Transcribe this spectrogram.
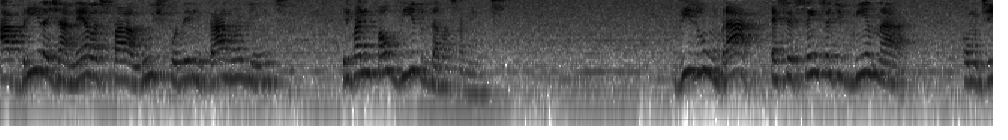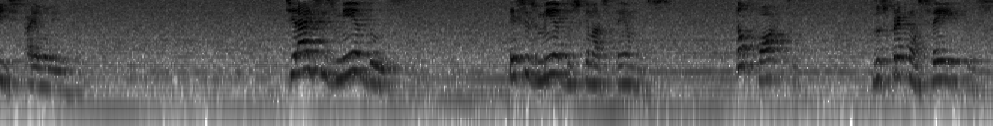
abrir as janelas para a luz poder entrar no ambiente. Ele vai limpar o vidro da nossa mente. Vislumbrar essa essência divina como diz a Heloísa. Tirar esses medos, esses medos que nós temos, tão fortes, dos preconceitos,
